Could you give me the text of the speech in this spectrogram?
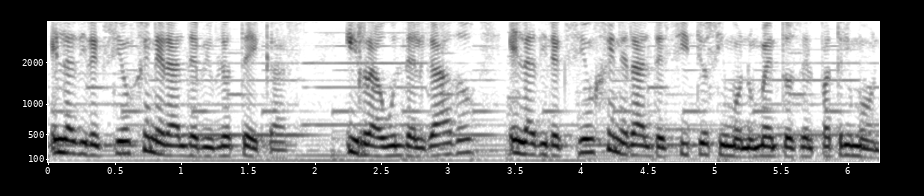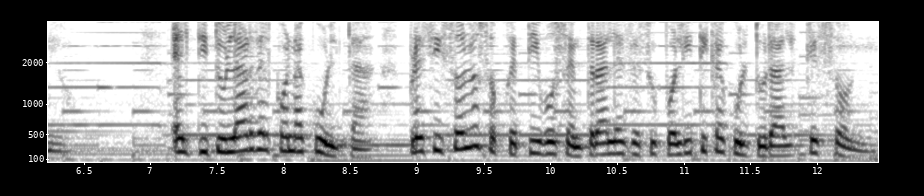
en la Dirección General de Bibliotecas y Raúl Delgado en la Dirección General de Sitios y Monumentos del Patrimonio. El titular del CONACULTA precisó los objetivos centrales de su política cultural que son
